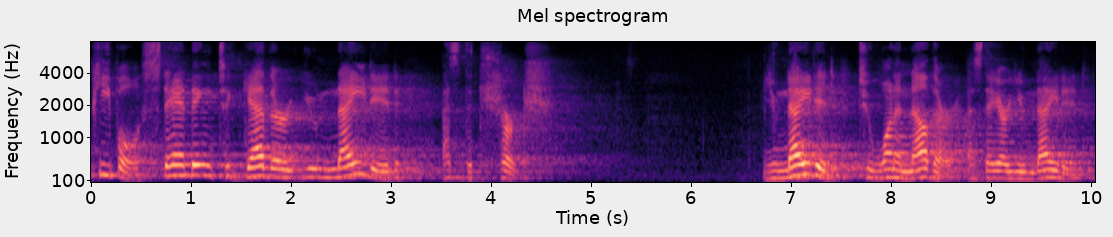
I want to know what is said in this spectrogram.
people standing together, united as the church. United to one another as they are united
